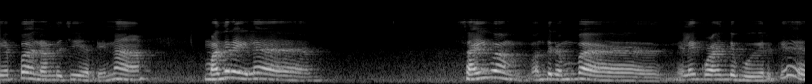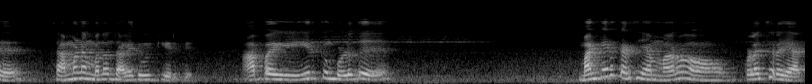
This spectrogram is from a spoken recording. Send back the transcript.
எப்போ நடந்துச்சு அப்படின்னா மதுரையில் சைவம் வந்து ரொம்ப நிலை குலைந்து போயிருக்கு. சமண மதம் தலை தூக்கி இருக்குது அப்போ இருக்கும் பொழுது மங்கையர்கரசி அம்மாரும் குலச்சிறையார்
